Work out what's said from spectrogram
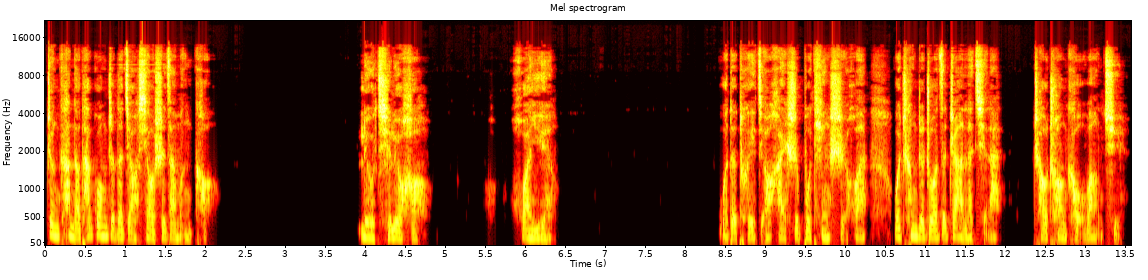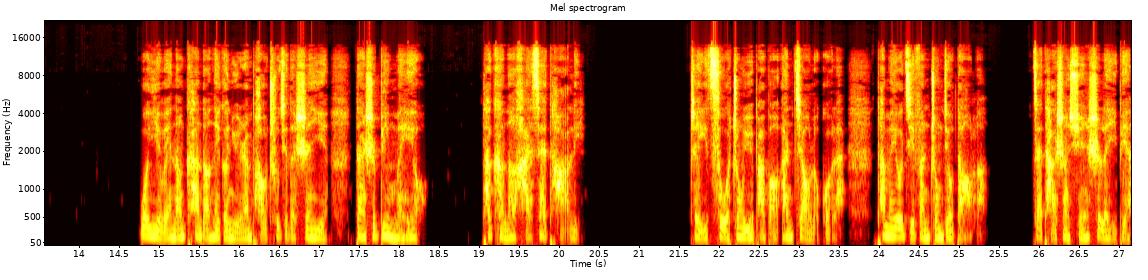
正看到她光着的脚消失在门口。六七六号，欢迎。我的腿脚还是不听使唤，我撑着桌子站了起来，朝窗口望去。我以为能看到那个女人跑出去的身影，但是并没有，他可能还在塔里。这一次，我终于把保安叫了过来，他没有几分钟就到了，在塔上巡视了一遍，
